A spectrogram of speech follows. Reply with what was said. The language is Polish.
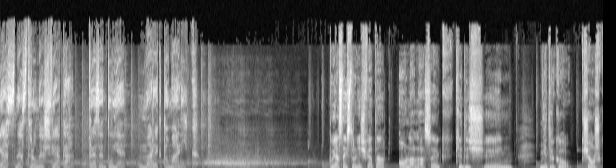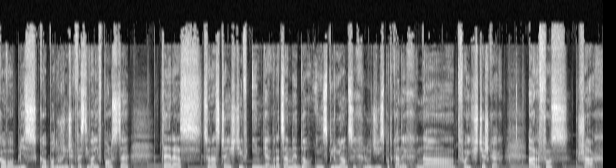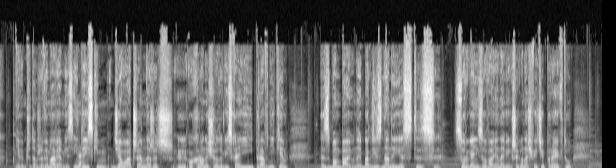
Jasna strona świata prezentuje Marek Tomalik. Po jasnej stronie świata Ola Lasek kiedyś yy, nie tylko książkowo blisko podróżniczych festiwali w Polsce, teraz coraz częściej w Indiach. Wracamy do inspirujących ludzi spotkanych na Twoich ścieżkach. Arfos Shah, nie wiem czy dobrze wymawiam, jest indyjskim działaczem na rzecz y, ochrony środowiska i prawnikiem z Bombaju. Najbardziej znany jest z zorganizowania największego na świecie projektu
